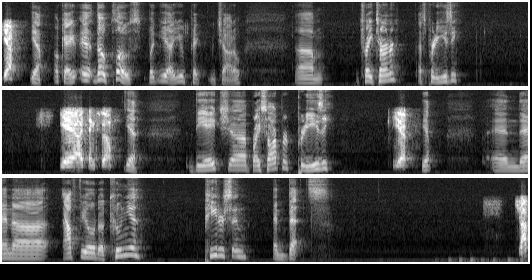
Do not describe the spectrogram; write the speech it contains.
Yeah. Yeah, okay, uh, though close, but yeah, you picked Machado. Um, Trea Turner, that's pretty easy. Yeah, I think so. Yeah, DH uh, Bryce Harper, pretty easy. Yep. Yep. And then uh, outfield Acuna, Pederson, and Betts. Joc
